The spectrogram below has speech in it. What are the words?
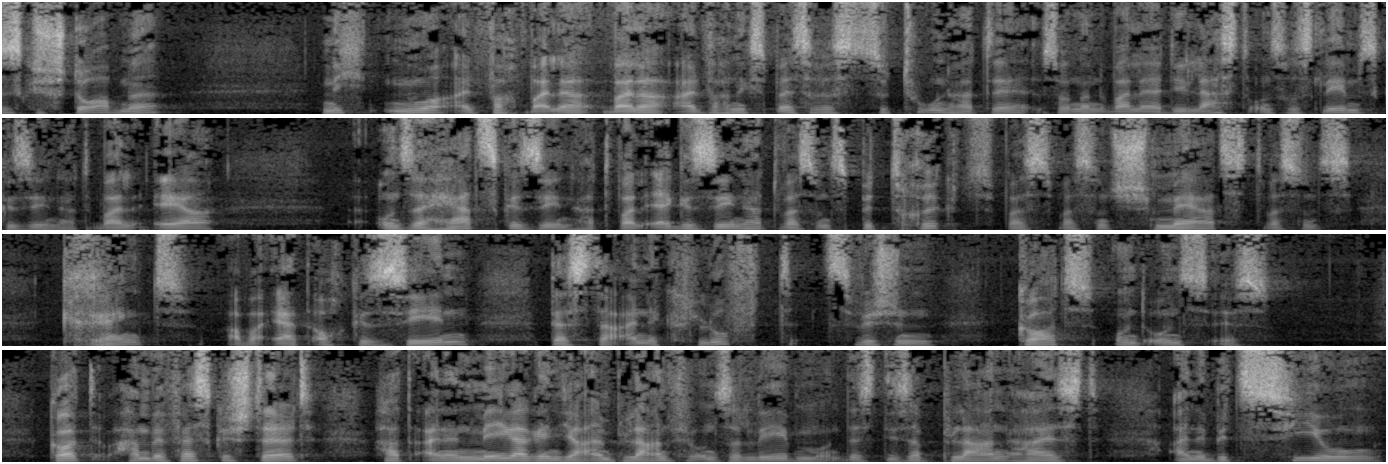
ist gestorben, nicht nur einfach, weil er, weil er einfach nichts Besseres zu tun hatte, sondern weil er die Last unseres Lebens gesehen hat, weil er unser Herz gesehen hat, weil er gesehen hat, was uns bedrückt, was, was uns schmerzt, was uns kränkt. Aber er hat auch gesehen, dass da eine Kluft zwischen Gott und uns ist. Gott, haben wir festgestellt, hat einen mega genialen Plan für unser Leben. Und das, dieser Plan heißt eine Beziehung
